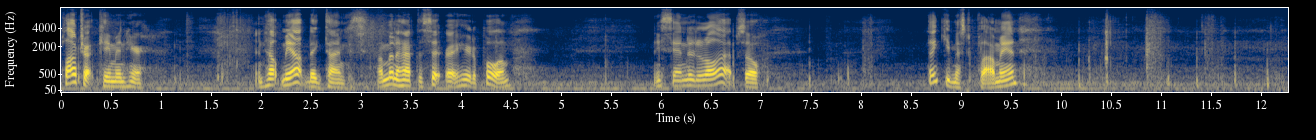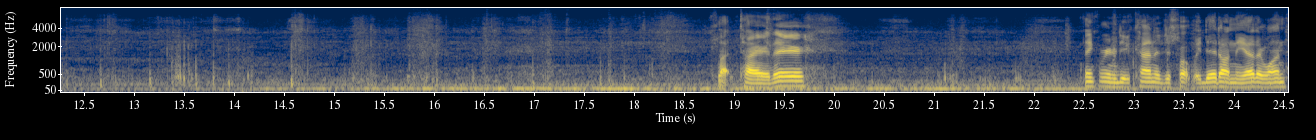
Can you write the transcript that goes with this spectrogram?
plow truck came in here and helped me out big time because I'm gonna have to sit right here to pull him. He sanded it all up, so thank you, Mr. Plowman. Flat tire there. Think we're gonna do kind of just what we did on the other one.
